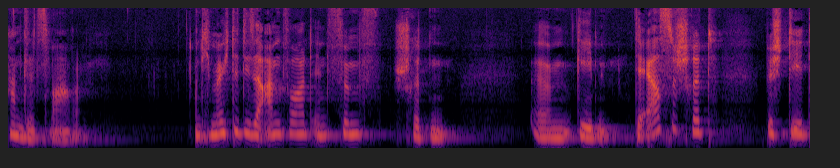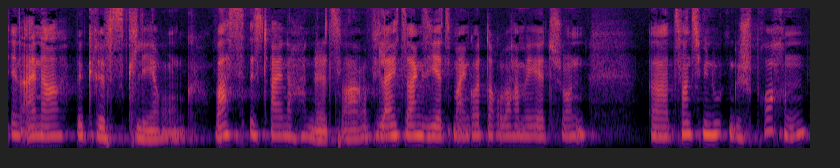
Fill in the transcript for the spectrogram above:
Handelsware? Und ich möchte diese Antwort in fünf Schritten ähm, geben. Der erste Schritt besteht in einer Begriffsklärung. Was ist eine Handelsware? Vielleicht sagen Sie jetzt, mein Gott, darüber haben wir jetzt schon äh, 20 Minuten gesprochen.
